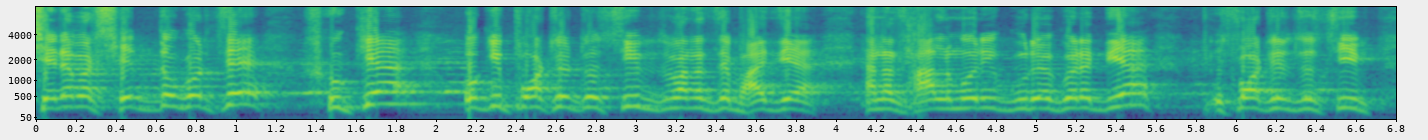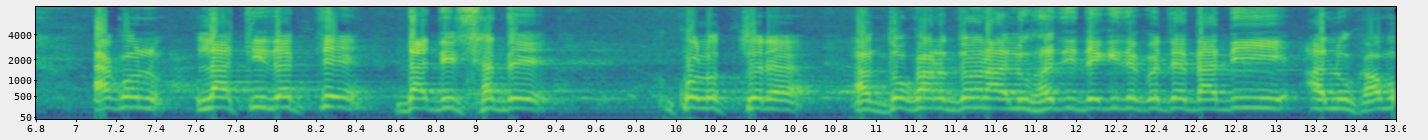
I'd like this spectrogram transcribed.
সেটা আবার সেদ্ধ করছে, শুকিয়ে ও কি পটেটো চিপস বানাচ্ছে ভাজিয়া। এনা ঝালমুড়ি গুঁড়ো করে দিয়া পটেটো চিপস। এখন লাচি যাচ্ছে, দাদির সাথে কলচ্চরা আর দোকানের দোকান আলু ভাজি দেখিছে করছে দাদি, আলু খাব?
